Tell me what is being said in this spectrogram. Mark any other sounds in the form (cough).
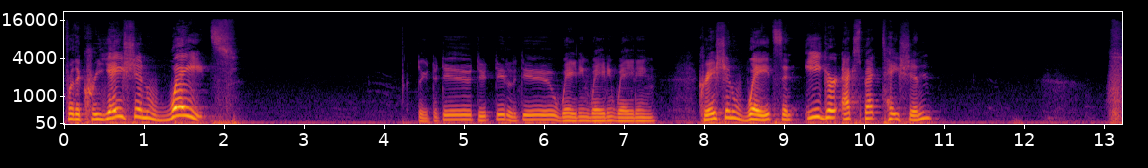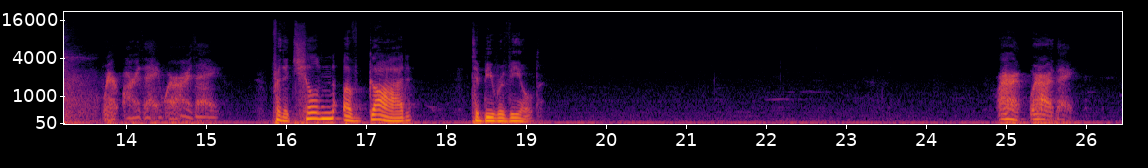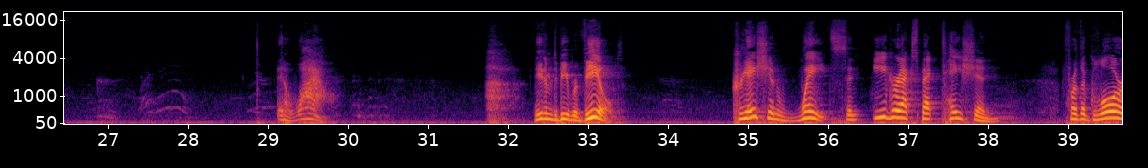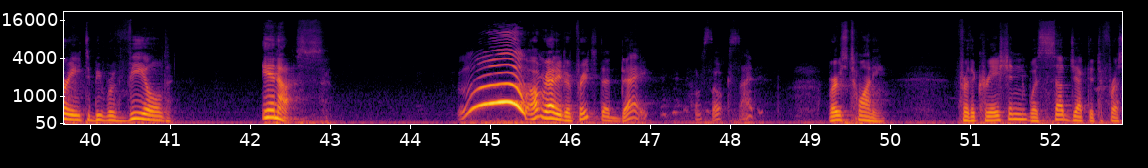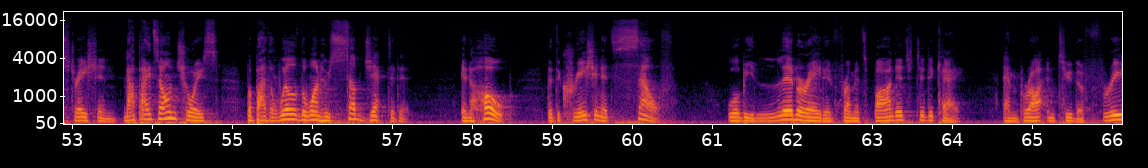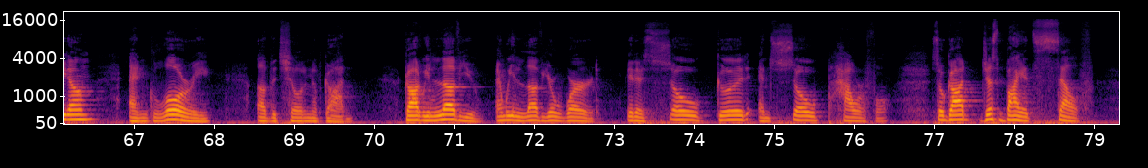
For the creation waits. Do, do, do, do, do, do, waiting, waiting, waiting. Creation waits in eager expectation for the children of God to be revealed. Where, where are they? Been a while. (sighs) Need them to be revealed. Creation waits in eager expectation for the glory to be revealed in us. I'm ready to preach today. I'm so excited. Verse 20 For the creation was subjected to frustration, not by its own choice, but by the will of the one who subjected it, in hope that the creation itself will be liberated from its bondage to decay and brought into the freedom and glory of the children of God. God, we love you and we love your word. It is so good and so powerful. So, God, just by itself,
